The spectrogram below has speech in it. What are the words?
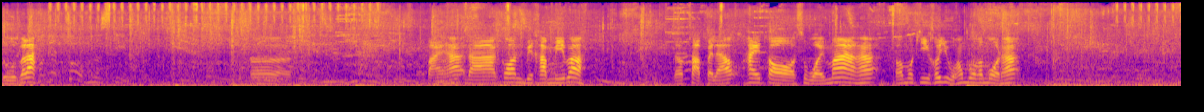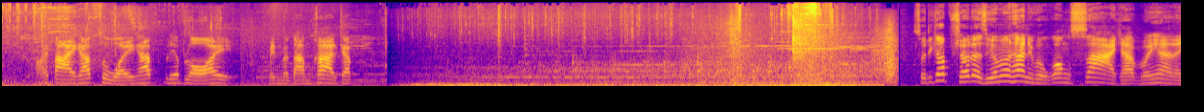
ดูดปะล่ะ เออ ไปฮะ ดาก้อนบีคัมมีป่ะแล้วสับไปแล้วให้ต่อสวยมากฮะเพราะเมื่อกี้เขาอยู่ข้างบนกันหมดฮะเอให้ตายครับสวยครับเรียบร้อยเป็นมาตามคาดครับสวัสดีครับชาร์ดสิครับท่านนี่ผมก้องซ่าครับไว้ใน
